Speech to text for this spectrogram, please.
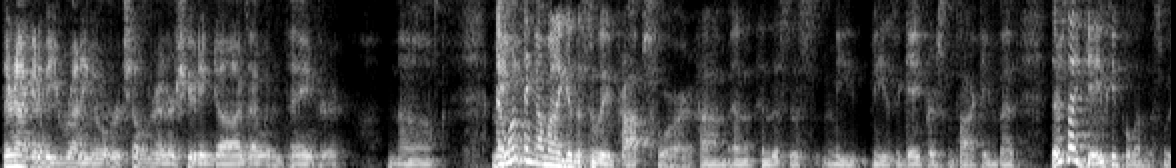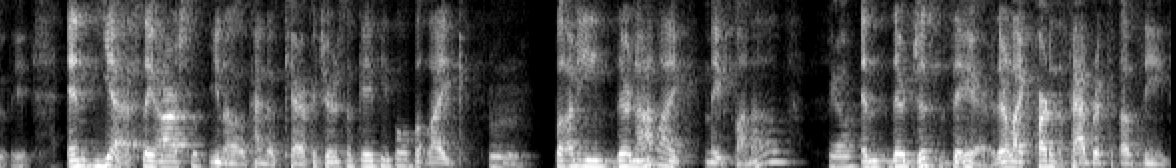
they're not going to be running over children or shooting dogs. I wouldn't think. Or no. Maybe. And one thing I want to give this movie props for, um, and, and this is me, me as a gay person talking, but there's like gay people in this movie, and yes, they are, you know, kind of caricatures of gay people, but like, but I mean, they're not like made fun of, yeah, and they're just there. They're like part of the fabric of the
